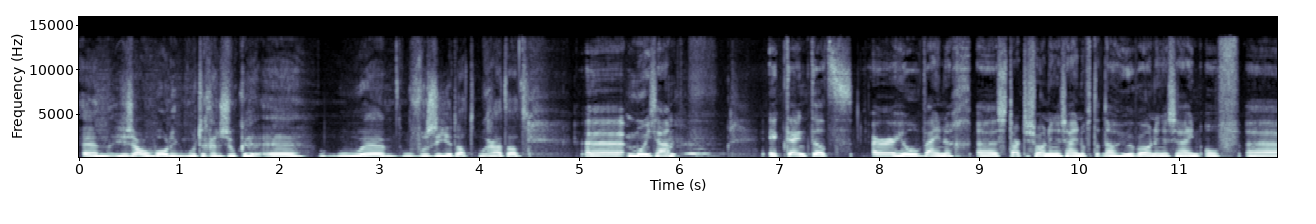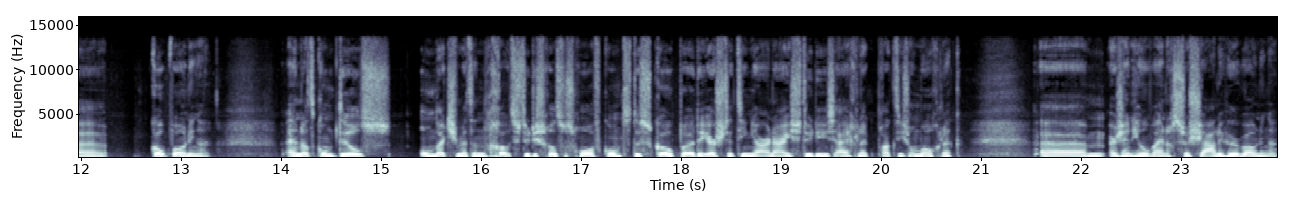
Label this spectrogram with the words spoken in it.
en je zou een woning moeten gaan zoeken, eh, hoe, hoe voorzie je dat? Hoe gaat dat? Eh, moeizaam. Ik denk dat er heel weinig eh, starterswoningen zijn, of dat nou huurwoningen zijn of eh, koopwoningen. En dat komt deels omdat je met een groot studieschuld van school afkomt. Dus kopen de eerste tien jaar na je studie is eigenlijk praktisch onmogelijk. Ehm, er zijn heel weinig sociale huurwoningen.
